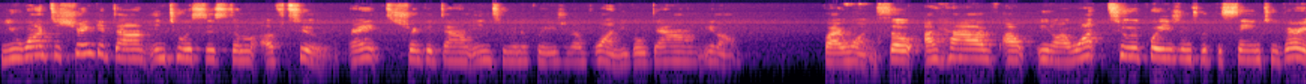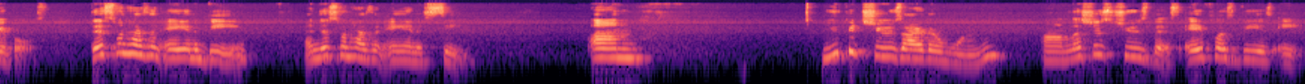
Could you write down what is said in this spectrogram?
you want to shrink it down into a system of two, right? Shrink it down into an equation of one. You go down, you know, by one. So I have, you know, I want two equations with the same two variables. This one has an A and a B, and this one has an A and a C. Um, you could choose either one. Um, let's just choose this. A plus B is 8.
